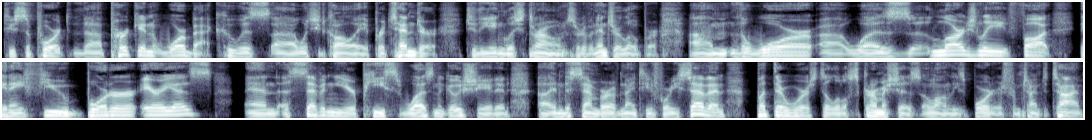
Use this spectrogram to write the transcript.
to support the Perkin Warbeck, who was uh, what you'd call a pretender to the English throne, sort of an interloper. Um, the war uh, was largely fought in a few border areas. And a seven year peace was negotiated uh, in December of 1947, but there were still little skirmishes along these borders from time to time.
